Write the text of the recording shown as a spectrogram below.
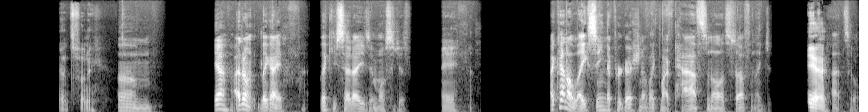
That's funny. Um, yeah, I don't like I like you said, I use it mostly just for me. I kind of like seeing the progression of like my paths and all that stuff, and like just Yeah. that so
